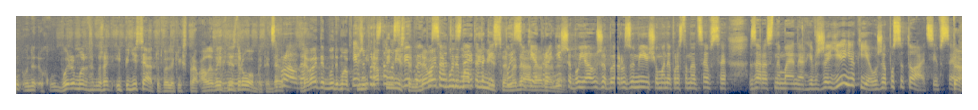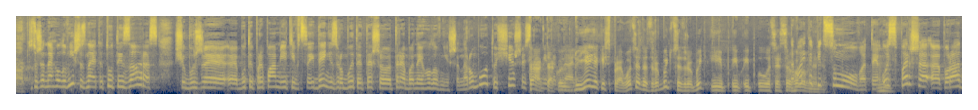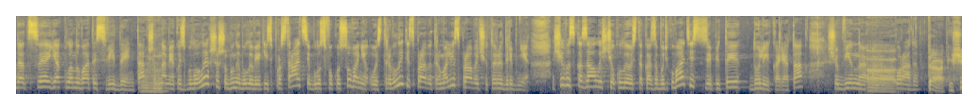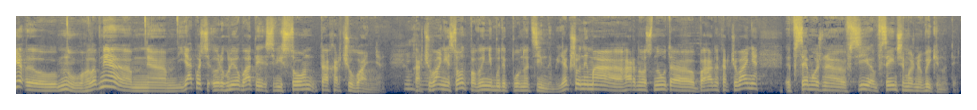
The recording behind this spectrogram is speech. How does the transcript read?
ви ж можете сказати і 50 тут великих справ, але ви їх не зробите. Це правда. Давайте будемо Я вже оптимі- перестала собі оптимістами. Давайте писати, будемо знаєте, такий список, Да, як да, раніше, да. бо я вже розумію, що в мене просто на це все зараз немає енергії. Вже є, як є, вже по ситуації все. Так. Тут вже найголовніше, знаєте, тут і зараз, щоб уже е, бути при пам'яті в цей день і зробити те, що треба найголовніше на роботу, ще щось там Так, і так, так далі. є якісь справи. Оце де зробить, це зробить, і, і, і оце це Давайте головне. підсумовувати. Ось перша е, порада це як планувати свій день, так щоб нам якось було легше, щоб вони були в якійсь прострації, були сфокусовані. Ось три великі справи, три малі справи, чотири дрібні. Ще ви сказали, що коли ось така забудькуватість, піти до лікаря, так щоб він е, А, порадив. Так, і ще е, ну, головне якось регулювати свій сон та харчування. Харчування і сон повинні бути повноцінними. Якщо нема гарного сну та поганого харчування, все можна, всі, все інше можна викинути.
